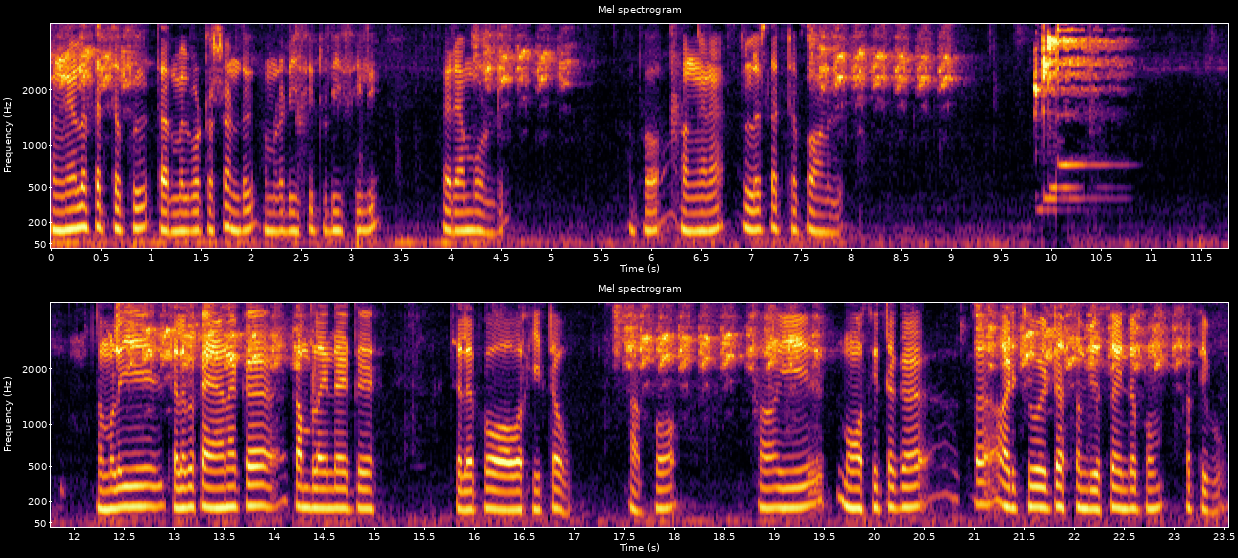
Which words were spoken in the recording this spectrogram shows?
അങ്ങനെയുള്ള സെറ്റപ്പ് തെർമൽ പ്രൊട്ടക്ഷൻ ഉണ്ട്. നമ്മുടെ ഡി സി ടു ഡി സിയിൽ വരാൻ പോകുന്നുണ്ട്. അപ്പോൾ അങ്ങനെ ഉള്ളൊരു സെറ്റപ്പാണിത് നമ്മൾ ഈ ചിലപ്പോൾ ഫാനൊക്കെ കംപ്ലൈന്റ് ആയിട്ട് ചിലപ്പോൾ ഓവർ ഹീറ്റ് ആവും അപ്പോൾ ഈ മോസ്ഫിറ്റൊക്കെ അടിച്ചു പോയിട്ട് എസ് എം ബി എസ് അതിന്റെ ഒപ്പം കത്തിപ്പോവും.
